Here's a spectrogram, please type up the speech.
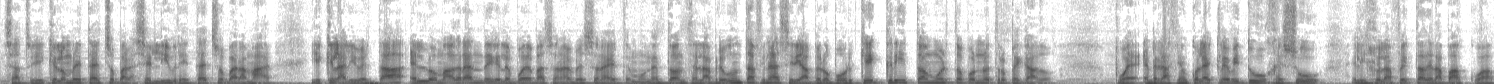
Exacto, y es que el hombre está hecho para ser libre, está hecho para amar. Y es que la libertad es lo más grande que le puede pasar a una persona de este mundo. Entonces, la pregunta final sería, ¿pero por qué Cristo ha muerto por nuestros pecados? Pues en relación con la esclavitud, Jesús eligió la fiesta de la Pascua,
